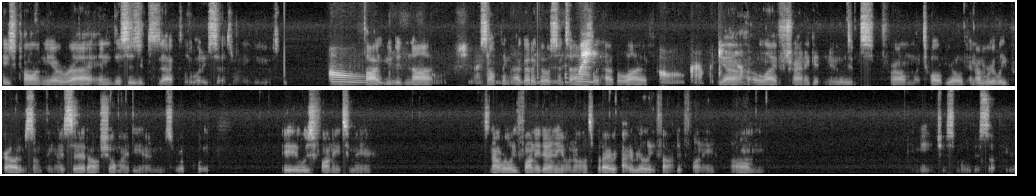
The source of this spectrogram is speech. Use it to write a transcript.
He's calling me a rat, and this is exactly what he says when he leaves. Oh. Thought you did not. shit, I Something I gotta go since I Wait. actually have a live. Oh crap! I Yeah, can't. a live trying to get nudes from a 12 year old, and I'm really proud of something I said. I'll show my DMs real quick. It, it was funny to me. It's not really funny to anyone else, but I, I really found it funny. Um, let me just move this up here.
